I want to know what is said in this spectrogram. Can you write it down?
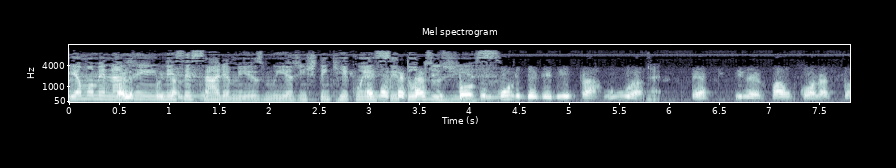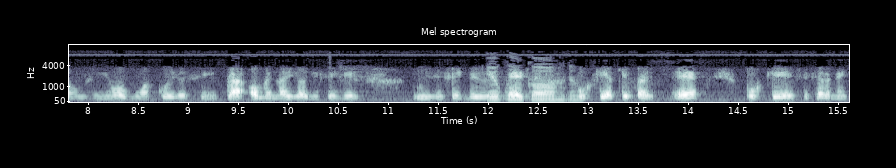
E é uma homenagem necessária mesmo, e a gente tem que é reconhecer é todos os dias. Todo mundo deveria ir para a rua é. e levar um coraçãozinho, alguma coisa assim, para homenagear os enfermeiros. Os enfermeiros Eu médicos, concordo. Porque aqui é, porque, sinceramente,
